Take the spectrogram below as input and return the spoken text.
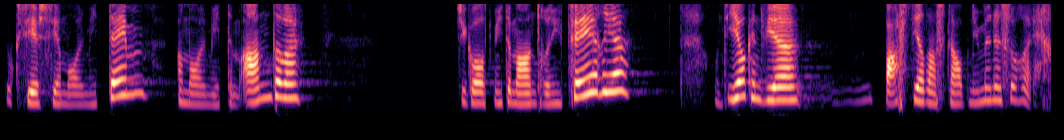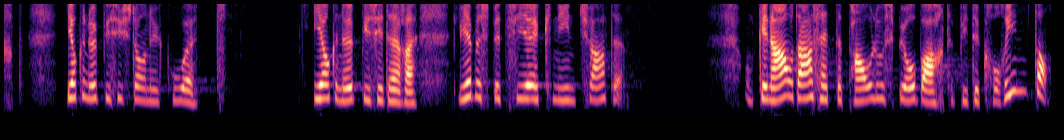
Du siehst sie einmal mit dem, einmal mit dem anderen. Sie geht mit dem anderen in die Ferien. Und irgendwie passt ihr das, glaube ich, nicht mehr so recht. Irgendetwas ist da nicht gut. Irgendetwas in dieser Liebesbeziehung nimmt Schaden. Und genau das hat Paulus beobachtet bei den Korinthern.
